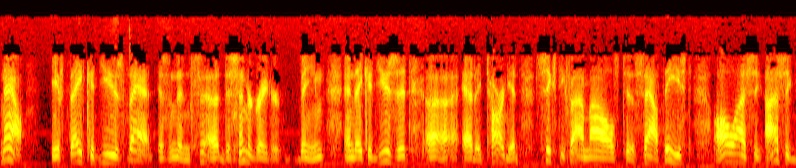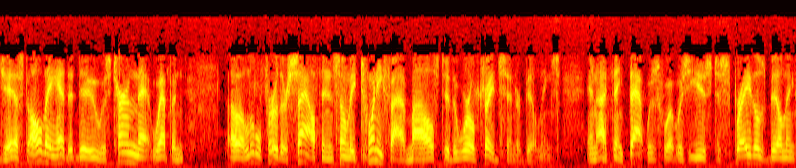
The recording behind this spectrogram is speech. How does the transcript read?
Now if they could use that as a uh, disintegrator beam and they could use it uh, at a target 65 miles to the southeast, all I, su- I suggest all they had to do was turn that weapon a little further south, and it's only 25 miles to the World Trade Center buildings. And I think that was what was used to spray those buildings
